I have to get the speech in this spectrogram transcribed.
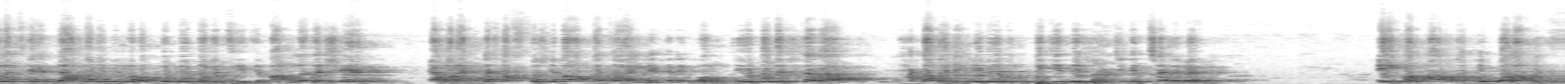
বলেছেন যে আমরা বিভিন্ন বক্তব্যে বলেছি যে বাংলাদেশের এমন একটা স্বাস্থ্য সেবা আমরা চাই, যেখানে মন্ত্রী, উপদেষ্টারা ঢাকা মেডিকেলে এবং পিজিতে চিকিৎসা নেবেন। এই কথা ওনাকে বলা হয়েছে।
